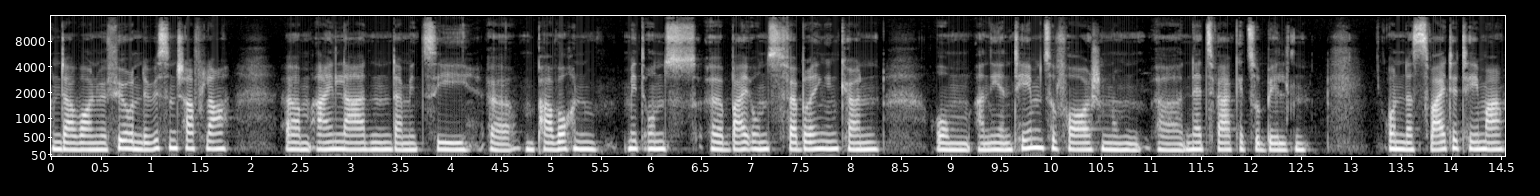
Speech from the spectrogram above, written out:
Und da wollen wir führende Wissenschaftler ähm, einladen, damit sie äh, ein paar Wochen mit uns, äh, bei uns verbringen können, um an ihren Themen zu forschen, um Netzwerke zu bilden. Und das zweite Thema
